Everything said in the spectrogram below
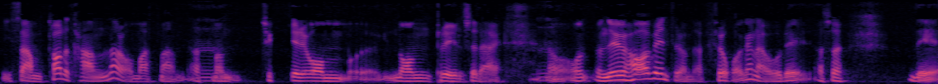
i samtalet handlar om att man, att man tycker om eh, någon pryl sådär. Ja, och, och nu har vi inte de där frågorna och det, alltså, det,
